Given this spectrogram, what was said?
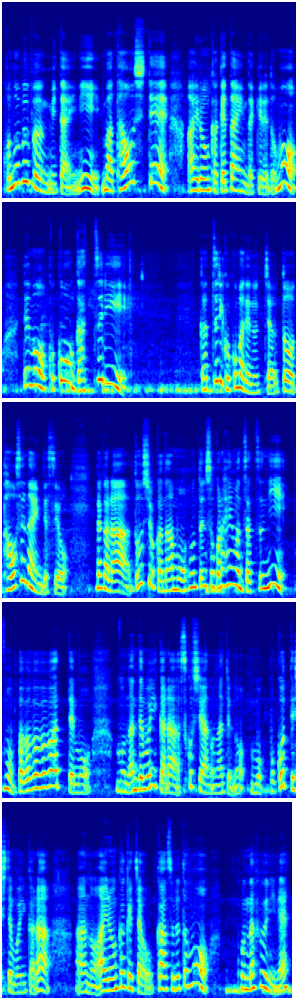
この部分みたいに、まあ、倒してアイロンかけたいんだけれどもでもここをがっつりがっつりここまで塗っちゃうと倒せないんですよ。だからどうしようかなもう本当にそこら辺は雑にもうバババババってもうもう何でもいいから少しあの何て言うのもうボコってしてもいいからあのアイロンかけちゃおうかそれともこんな風にね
